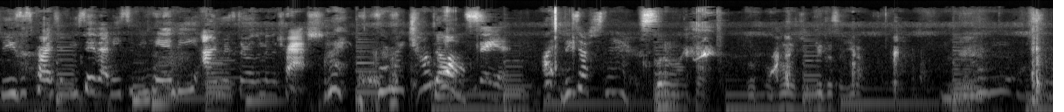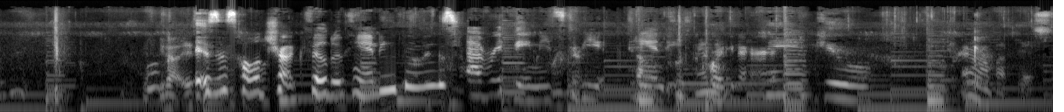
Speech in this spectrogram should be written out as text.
Jesus Christ, if you say that needs to be handy, I'm going to throw them in the trash. They're my Don't chanclas. say it. I, these are snacks. Put them like that. Pon los chiquitos allí. Mira, este- Is this whole truck filled with handy things? Everything needs to be handy, according to her. Thank you. I don't know about this.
